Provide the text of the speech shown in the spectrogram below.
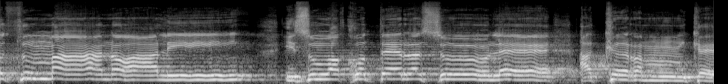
উসমান আলী। ইসে রসুল আকরম কে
